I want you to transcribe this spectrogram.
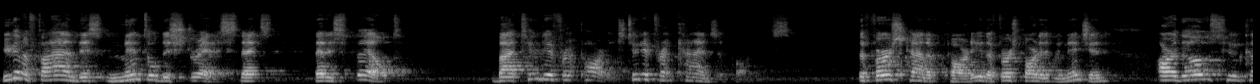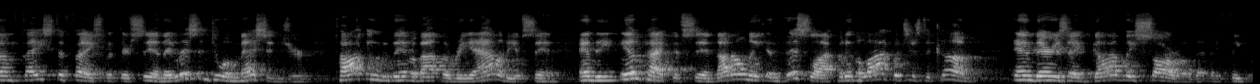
you're going to find this mental distress that's that is felt by two different parties, two different kinds of parties. The first kind of party, the first party that we mentioned, are those who come face to face with their sin. They listen to a messenger talking to them about the reality of sin and the impact of sin, not only in this life, but in the life which is to come. And there is a godly sorrow that they feel.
